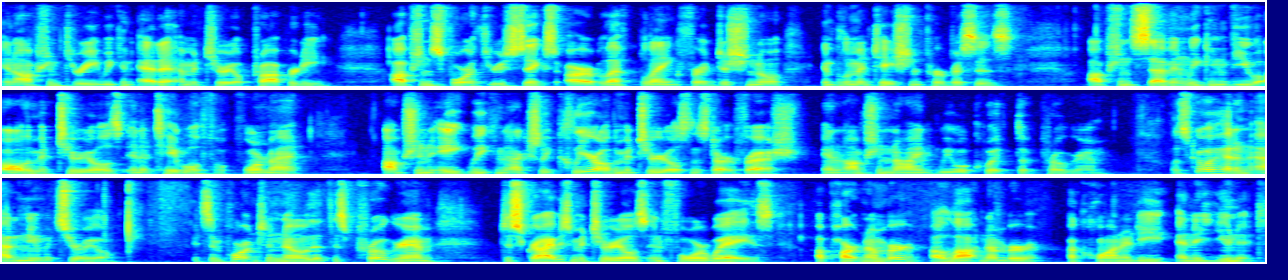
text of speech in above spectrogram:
In option 3, we can edit a material property. Options 4 through 6 are left blank for additional implementation purposes. Option 7, we can view all the materials in a table format. Option 8, we can actually clear all the materials and start fresh. And option 9, we will quit the program. Let's go ahead and add a new material. It's important to know that this program describes materials in four ways a part number, a lot number, a quantity, and a unit.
